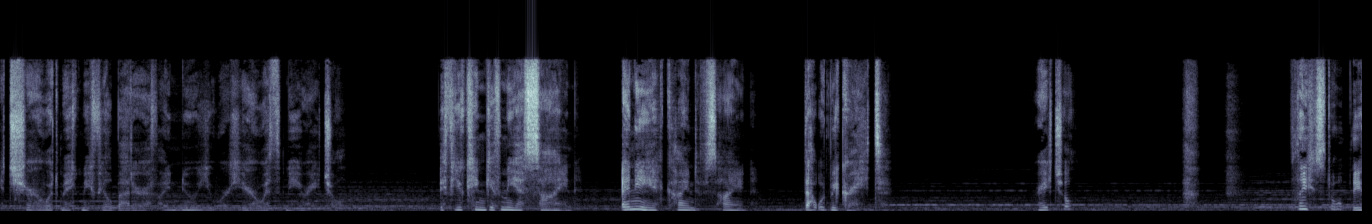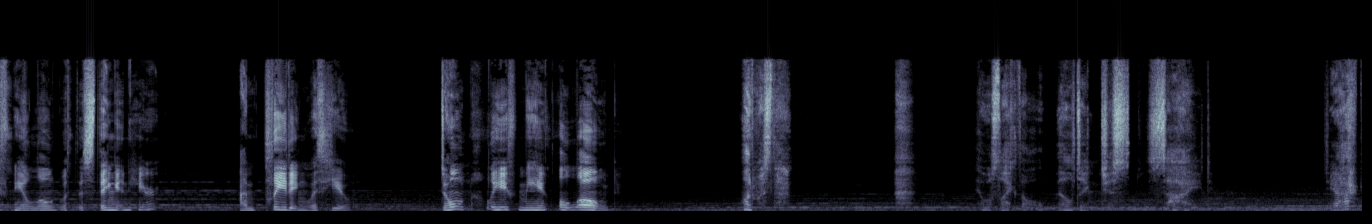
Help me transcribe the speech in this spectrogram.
It sure would make me feel better if I knew you were here with me, Rachel. If you can give me a sign, any kind of sign, that would be great. Rachel? Please don't leave me alone with this thing in here. I'm pleading with you. Don't leave me alone. What was that? It was like the whole building just sighed. Jack?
